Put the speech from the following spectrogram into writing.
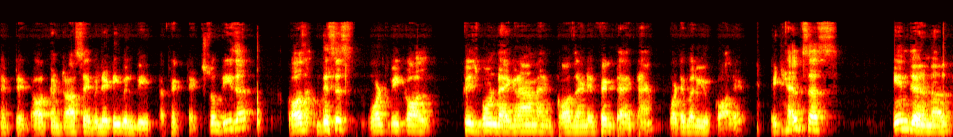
affected or contrast ability will be affected. So these are cause this is what we call fishbone diagram and cause and effect diagram, whatever you call it. It helps us in general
